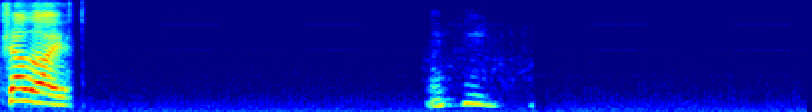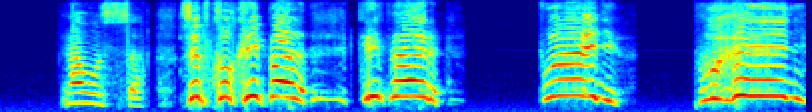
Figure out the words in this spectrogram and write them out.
Wsiadaj! Mhm. Na łódce. Szybko, Creeper! Creeper! Płyń! Płyń!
